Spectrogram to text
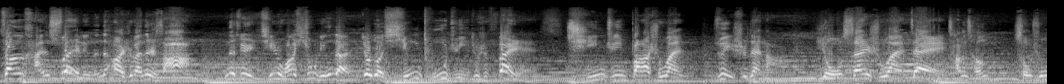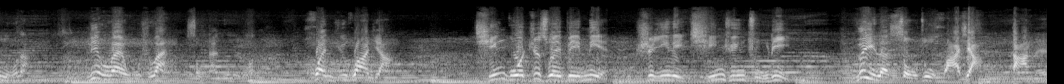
章邯率领的那二十万那是啥？那是秦始皇修陵的，叫做刑徒军，就是犯人。秦军八十万。瑞士在哪？有三十万在长城守匈奴呢，另外五十万守南中国。换句话讲，秦国之所以被灭，是因为秦军主力为了守住华夏大门，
